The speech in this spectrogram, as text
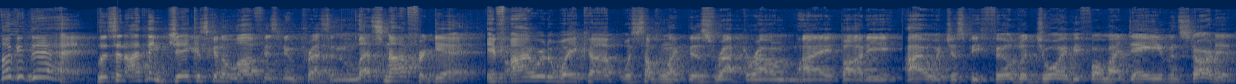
Look at that. Listen, I think Jake is gonna love his new present. And let's not forget, if I were to wake up with something like this wrapped around my body, I would just be filled with joy before my day even started.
